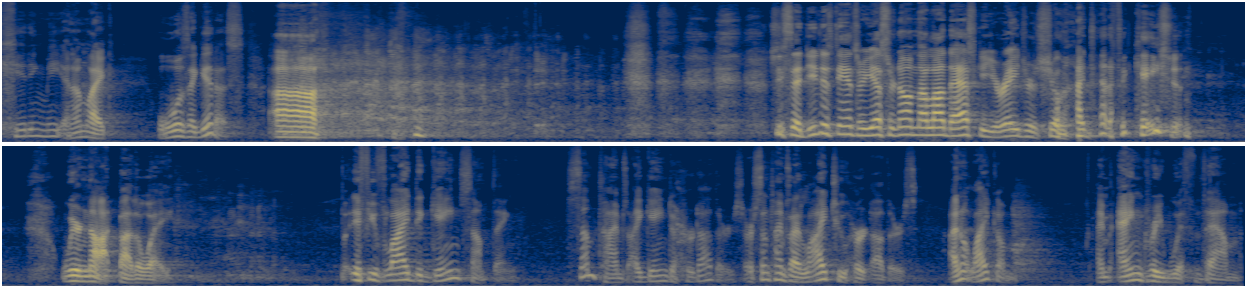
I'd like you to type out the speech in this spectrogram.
kidding me? And I'm like, well, what does that get us? Uh, she said, you just answer yes or no. I'm not allowed to ask you your age or show identification. We're not, by the way. But if you've lied to gain something, sometimes I gain to hurt others, or sometimes I lie to hurt others. I don't like them. I'm angry with them.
